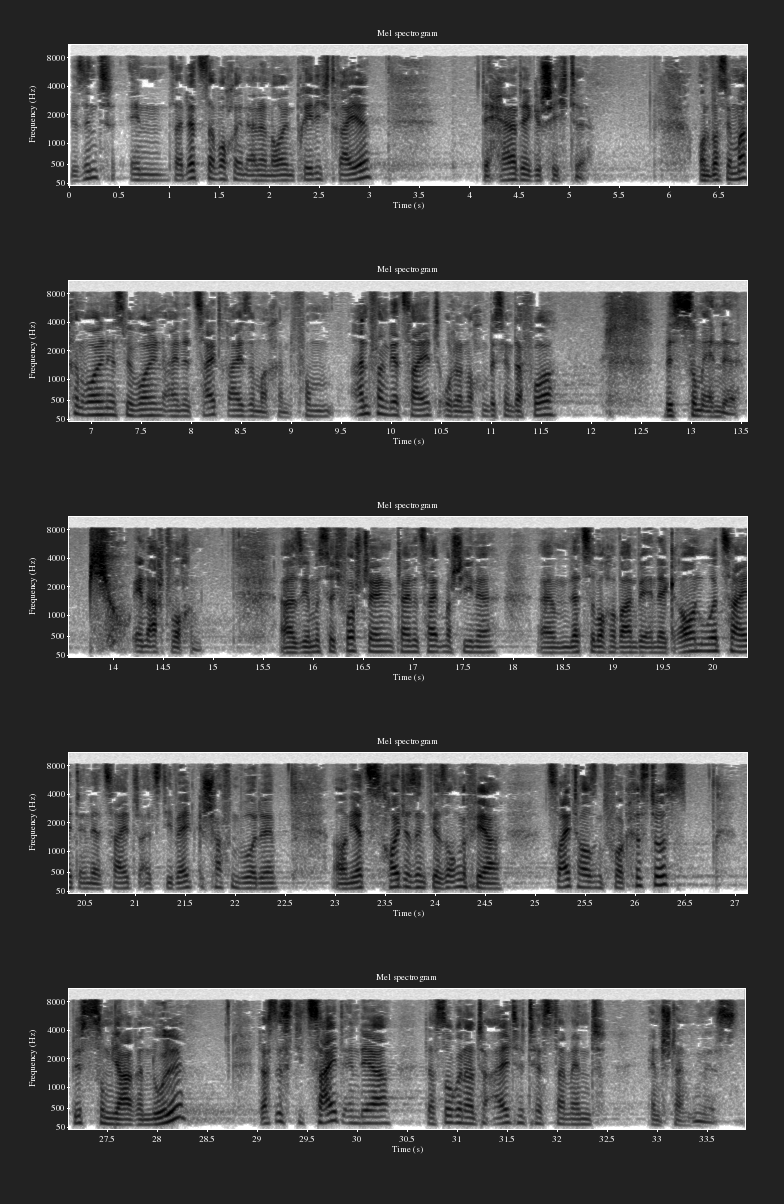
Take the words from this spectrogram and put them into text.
Wir sind in, seit letzter Woche in einer neuen Predigtreihe, der Herr der Geschichte. Und was wir machen wollen, ist, wir wollen eine Zeitreise machen, vom Anfang der Zeit oder noch ein bisschen davor bis zum Ende, in acht Wochen. Also ihr müsst euch vorstellen, kleine Zeitmaschine. Ähm, letzte Woche waren wir in der grauen Urzeit, in der Zeit, als die Welt geschaffen wurde. Und jetzt, heute sind wir so ungefähr 2000 vor Christus bis zum Jahre Null. Das ist die Zeit, in der das sogenannte Alte Testament entstanden ist.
